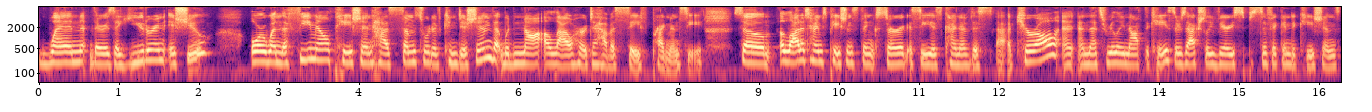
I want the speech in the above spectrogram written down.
when there is a uterine issue or when the female patient has some sort of condition that would not allow her to have a safe pregnancy. So, a lot of times patients think surrogacy is kind of this uh, cure all, and, and, that's really not the case. There's actually very specific indications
